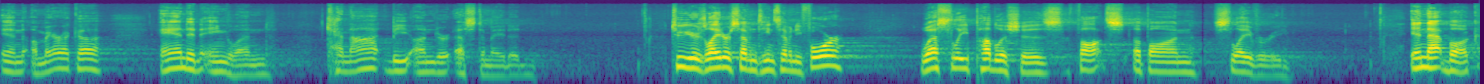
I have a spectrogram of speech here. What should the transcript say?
in America and in England cannot be underestimated. Two years later, 1774, Wesley publishes Thoughts Upon Slavery. In that book,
